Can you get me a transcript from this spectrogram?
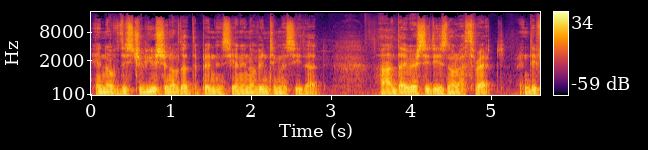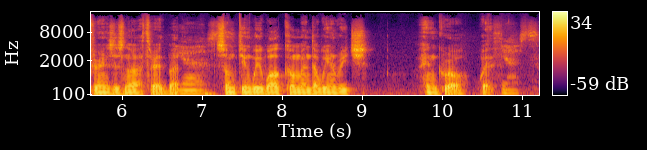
enough distribution of that dependency, and enough intimacy that uh, diversity is not a threat and difference is not a threat, but yes. something we welcome and that we enrich and grow with. Yes.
